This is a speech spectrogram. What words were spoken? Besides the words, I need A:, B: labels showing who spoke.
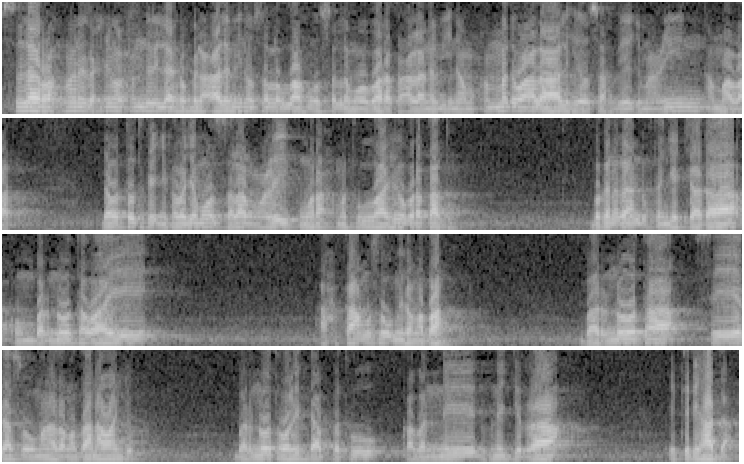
A: بسم الله الرحمن الرحيم. الحمد لله رب العالمين وصلى الله وسلم وبارك على نبينا محمد وعلى آله وصحبه أجمعين. أما بعد دعوتك إن كبجمو السلام عليكم ورحمة الله وبركاته. بقنا غان دفتن جتشادا كم برنو تواي أحكام صوم رمضان. برنوتا سير صومنا رمضان وانجو. برنوتا ولد دابتو قبني دفن جرا اتدهادا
